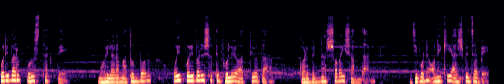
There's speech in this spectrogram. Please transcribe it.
পরিবার পুরুষ থাকতে মহিলারা মাতব্বর, ওই পরিবারের সাথে ভুলেও আত্মীয়তা করবেন না, সবাই সাবধান। জীবনে অনেকেই আসবে যাবে,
